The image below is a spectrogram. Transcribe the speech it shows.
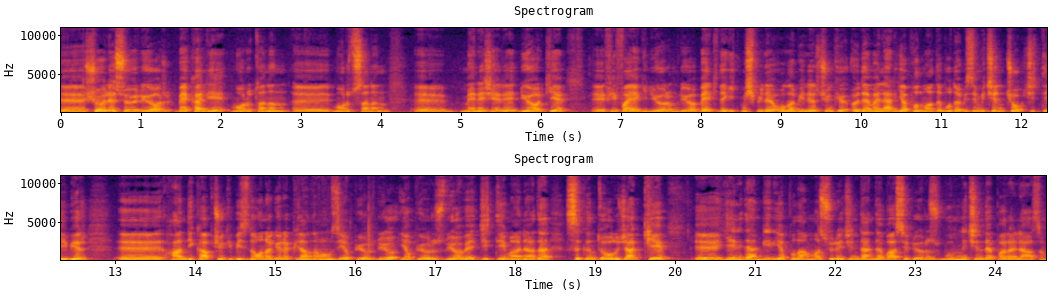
E, şöyle söylüyor Bekali, Moruta'nın, e, Morutsan'ın e, menajeri diyor ki e, FIFA'ya gidiyorum diyor. Belki de gitmiş bile olabilir çünkü ödemeler yapılmadı. Bu da bizim için çok ciddi bir e, handikap çünkü biz de ona göre planlamamızı yapıyor diyor, yapıyoruz diyor ve ciddi manada sıkıntı olacak ki e, yeniden bir yapılanma sürecinden de bahsediyoruz. Bunun için de para lazım.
